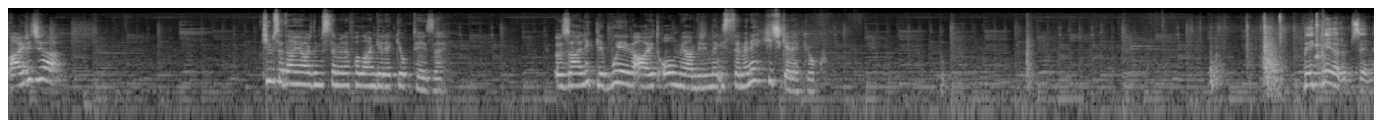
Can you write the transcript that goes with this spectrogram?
Ayrıca... Kimseden yardım istemene falan gerek yok teyze. Özellikle bu eve ait olmayan birinden istemene hiç gerek yok. Bekliyorum seni.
